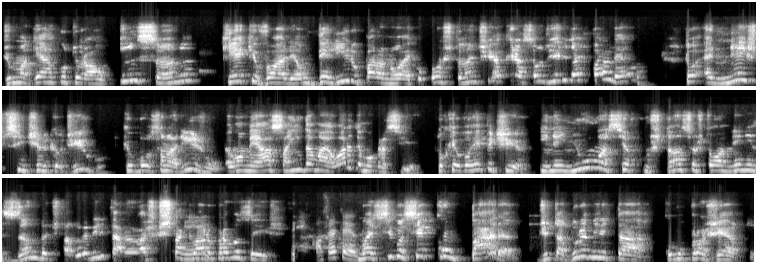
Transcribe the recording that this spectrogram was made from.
de uma guerra cultural insana que equivale a um delírio paranoico constante e a criação de realidade paralela. Então, é neste sentido que eu digo que o bolsonarismo é uma ameaça ainda maior à democracia. Porque eu vou repetir, em nenhuma circunstância eu estou amenizando a ditadura militar. Eu acho que está Sim. claro para vocês. Sim, com certeza. Mas se você compara ditadura militar como projeto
